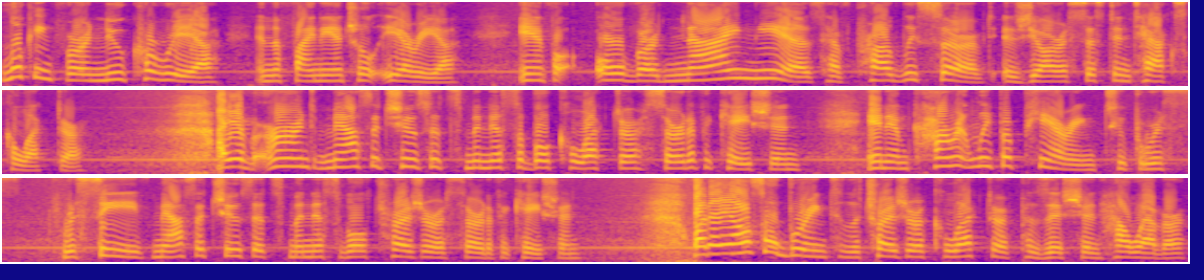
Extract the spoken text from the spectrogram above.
looking for a new career in the financial area and for over nine years have proudly served as your assistant tax collector. I have earned Massachusetts Municipal Collector certification and am currently preparing to re receive Massachusetts Municipal Treasurer certification. What I also bring to the Treasurer Collector position, however,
